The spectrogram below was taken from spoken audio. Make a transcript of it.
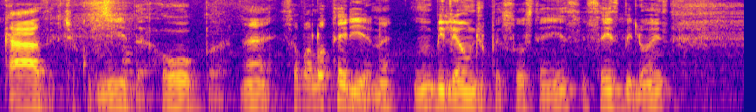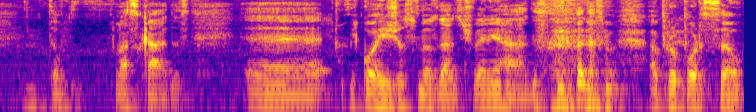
casa que tinha comida, roupa, né? Isso é uma loteria, né? Um bilhão de pessoas tem isso e seis bilhões estão lascadas. É, me corrijam se meus dados estiverem errados, a proporção.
